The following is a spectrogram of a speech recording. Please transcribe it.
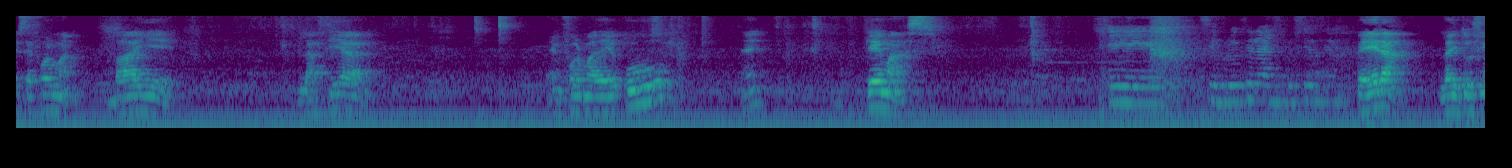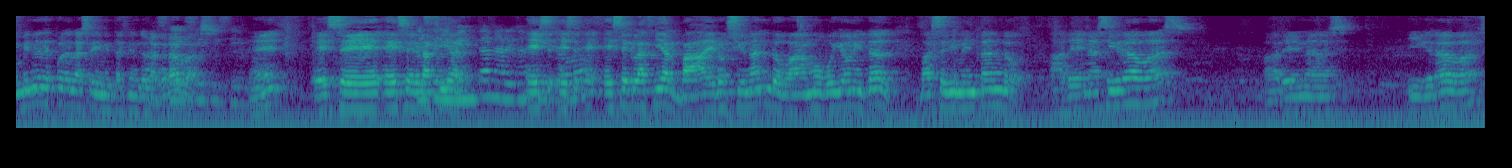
¿eh? se forma valle glaciar en forma de U. ¿eh? ¿Qué más? Eh, se produce la intrusión de. Espera, la intrusión viene después de la sedimentación de Ah, las sí, gravas. sí, ¿eh? Ese, ese y Ese, ese- glaciar va erosionando, va a mogollón y tal, va sedimentando arenas y gravas, arenas y gravas,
